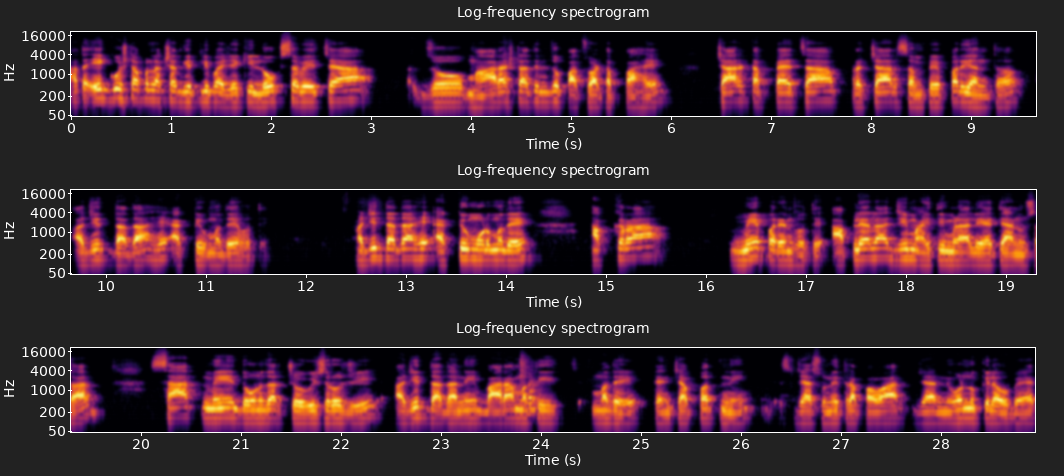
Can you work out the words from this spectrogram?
आता एक गोष्ट आपण लक्षात घेतली पाहिजे की लोकसभेच्या जो महाराष्ट्रातील जो पाचवा टप्पा आहे चार टप्प्याचा प्रचार संपेपर्यंत अजितदादा हे ॲक्टिव्हमध्ये होते. अजितदादा हे ॲक्टिव्ह मोडमध्ये अकरा मेपर्यंत होते. आपल्याला जी माहिती मिळाली आहे त्यानुसार सात मे दोन हजार चोवीस रोजी अजितदादांनी बारामतीमध्ये त्यांच्या पत्नी ज्या सुनेत्रा पवार ज्या निवडणुकीला उभ्या आहेत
